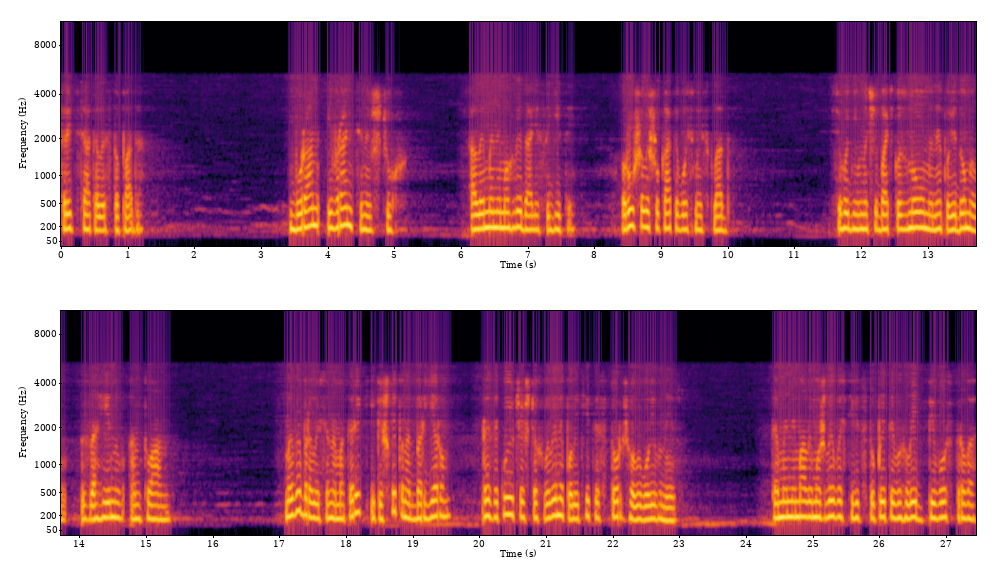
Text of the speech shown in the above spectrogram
30 листопада. Буран і вранці не вщух, але ми не могли далі сидіти. Рушили шукати восьмий склад. Сьогодні вночі батько знову мене повідомив, загинув Антуан. Ми вибралися на материк і пішли понад бар'єром, ризикуючи щохвилини полетіти сторч головою вниз. Та ми не мали можливості відступити вглиб півострова,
